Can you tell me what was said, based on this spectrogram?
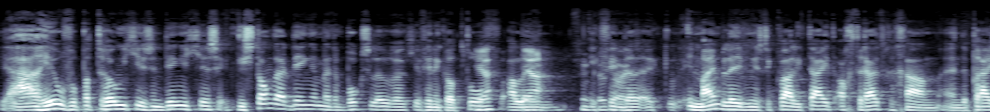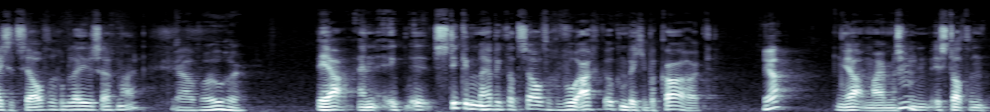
ja, heel veel patroontjes en dingetjes. Die standaard dingen met een boxlogootje vind ik wel tof. Ja? Alleen, Ja, vind ik vind dat, ik, in mijn beleving is de kwaliteit achteruit gegaan en de prijs hetzelfde gebleven, zeg maar. Ja, of hoger. Ja, en ik, eh, stiekem heb ik datzelfde gevoel eigenlijk ook een beetje bij Carhartt. Ja? Ja, maar misschien is dat een,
